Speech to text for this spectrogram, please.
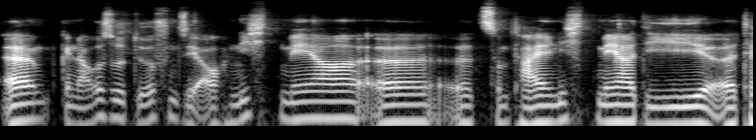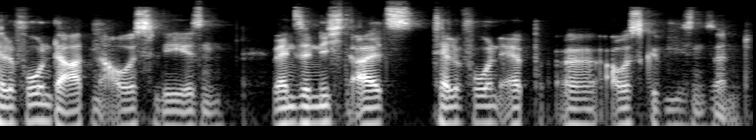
Ähm, genauso dürfen sie auch nicht mehr, äh, zum Teil nicht mehr die äh, Telefondaten auslesen, wenn sie nicht als Telefon-App äh, ausgewiesen sind.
